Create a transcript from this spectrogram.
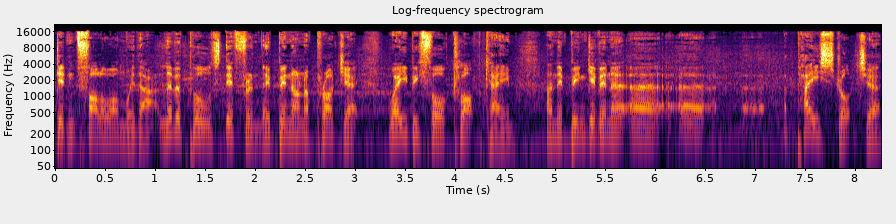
didn't follow on with that. Liverpool's different. They've been on a project way before Klopp came, and they've been given a, a, a, a pay structure,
